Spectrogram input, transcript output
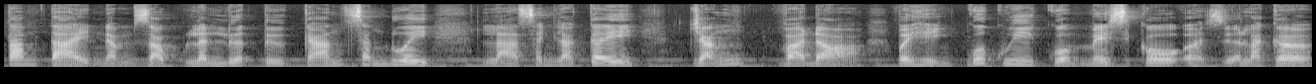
tam tài nằm dọc lần lượt từ cán sang đuôi là xanh lá cây, trắng và đỏ với hình quốc huy của Mexico ở giữa lá cờ.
